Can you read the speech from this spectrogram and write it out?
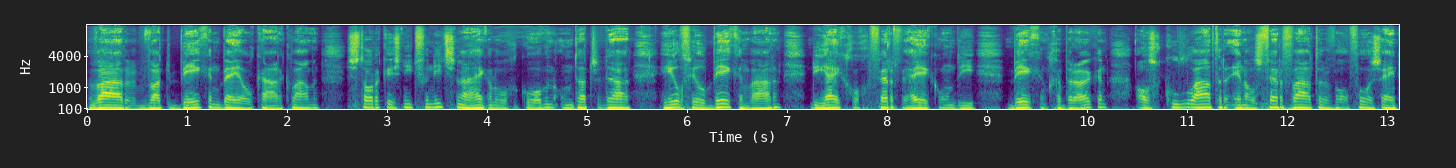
waar wat beken bij elkaar kwamen. Stork is niet voor niets naar Hengelo gekomen, omdat er daar heel veel beken waren. Die hij, kon verf, hij kon die beken gebruiken als koelwater en als verfwater voor- zijn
